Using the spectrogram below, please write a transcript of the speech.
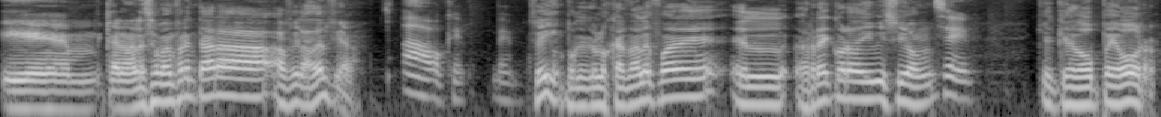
Eh, Cardenales se va a enfrentar a, a Filadelfia. Ah, ok. Bien. Sí, porque los Cardenales fue el récord de división Sí. que quedó peor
